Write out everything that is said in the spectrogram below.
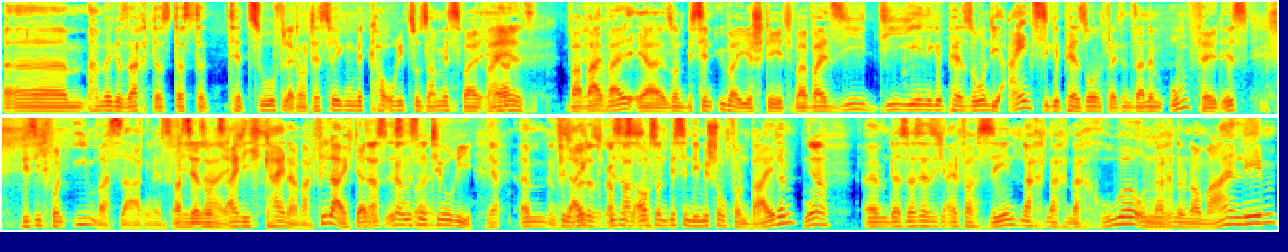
ähm, haben wir gesagt, dass, dass der Tetsuo vielleicht auch deswegen mit Kaori zusammen ist, weil, Weil, er, weil, ja. weil, weil er so ein bisschen über ihr steht, weil, weil sie diejenige Person, die einzige Person vielleicht in seinem Umfeld ist, die sich von ihm was sagen lässt, was ja sonst Vielleicht. eigentlich keiner macht. Vielleicht, ja, das, Das ist, ist eine. Theorie. Ja. Ähm, vielleicht ist es passen. auch so ein bisschen die Mischung von beidem Ja, ähm, dass, dass er sich einfach sehnt nach, nach, nach Ruhe und nach einem normalen Leben,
